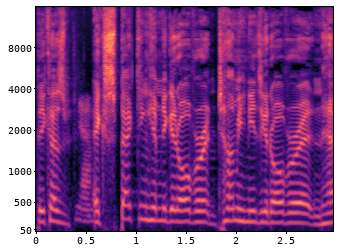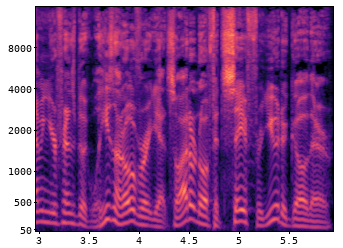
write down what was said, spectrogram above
Because Yeah. expecting him to get over it and telling him he needs to get over it and having your friends be like, well, he's not over it yet. So I don't know if it's safe for you to go there.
